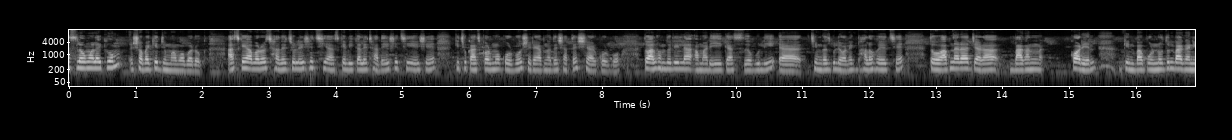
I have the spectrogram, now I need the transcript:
আসসালামু আলাইকুম, সবাইকে জুম্মা মোবারক। আজকে আবারও ছাদে চলে এসেছি। আজকে বিকালে ছাদে এসেছি, এসে কিছু কাজকর্ম করব সেটা আপনাদের সাথে শেয়ার করব। তো আলহামদুলিল্লাহ আমার এই গাছগুলি সিম গাছগুলি অনেক ভালো হয়েছে। তো আপনারা যারা বাগান করেন কিংবা নতুন বাগানি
